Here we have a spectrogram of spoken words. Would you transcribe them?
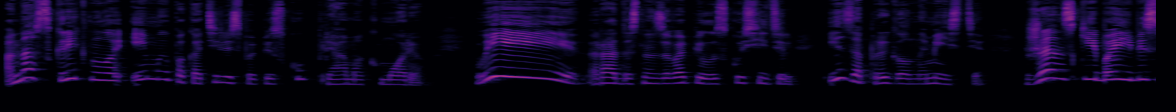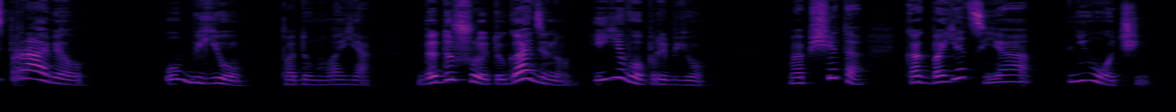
Она скрикнула, и мы покатились по песку прямо к морю. «Уи!» — радостно завопил искуситель и запрыгал на месте. «Женские бои без правил!» «Убью!» — подумала я. «Да душу эту гадину и его прибью!» Вообще-то, как боец я не очень.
